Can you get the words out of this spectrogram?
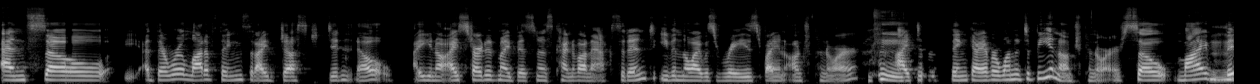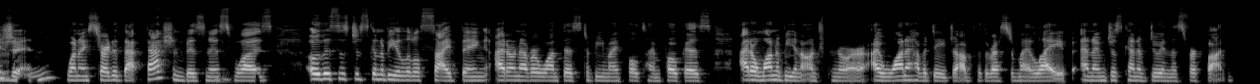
And so there were a lot of things that I just didn't know. I, you know, I started my business kind of on accident, even though I was raised by an entrepreneur. Mm-hmm. I didn't think I ever wanted to be an entrepreneur. So my mm-hmm. vision when I started that fashion business mm. was oh, this is just going to be a little side thing. I don't ever want this to be my full time focus. I don't want to be an entrepreneur. I want to have a day job for the rest of my life. And I'm just kind of doing this for fun.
